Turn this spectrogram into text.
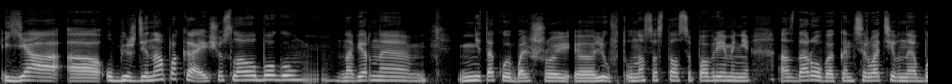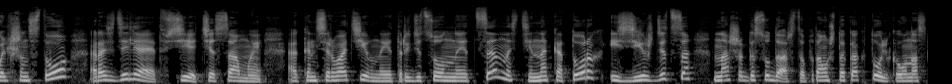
я а, убеждена пока еще, слава богу, наверное, не такой большой э, люфт у нас остался по времени. А здоровое консервативное большинство разделяет все те самые консервативные традиционные ценности, на которых и зиждется наше государство. Потому что как только у нас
